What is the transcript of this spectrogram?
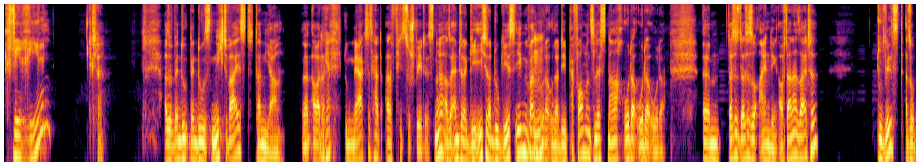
Querelen? Klar. Also wenn du, wenn du es nicht weißt, dann ja. Aber Okay. da, du merkst es halt, als viel zu spät ist. Ne? Also entweder gehe ich oder du gehst irgendwann Mhm. oder, oder die Performance lässt nach oder, oder, oder. Ähm, das, ist, das ist so ein Ding. Auf deiner Seite, du willst, also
